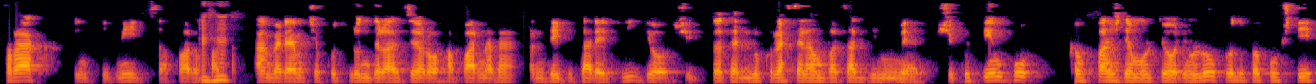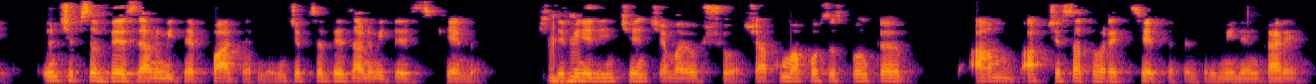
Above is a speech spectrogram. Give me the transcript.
track, fiind timid, să apară în uh-huh. fața camerei, am început luând de la zero, habar n-aveam de editare video și toate lucrurile astea le-am învățat din merg. Și cu timpul, când faci de multe ori un lucru, după cum știi, încep să vezi anumite pattern, încep să vezi anumite scheme și uh-huh. devine din ce în ce mai ușor. Și acum pot să spun că am accesat o rețetă pentru mine în care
